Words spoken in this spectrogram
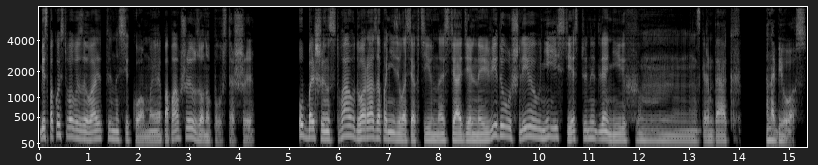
Беспокойство вызывают и насекомые, попавшие в зону пустоши. У большинства в два раза понизилась активность, а отдельные виды ушли в неестественный для них, скажем так, анабиоз.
